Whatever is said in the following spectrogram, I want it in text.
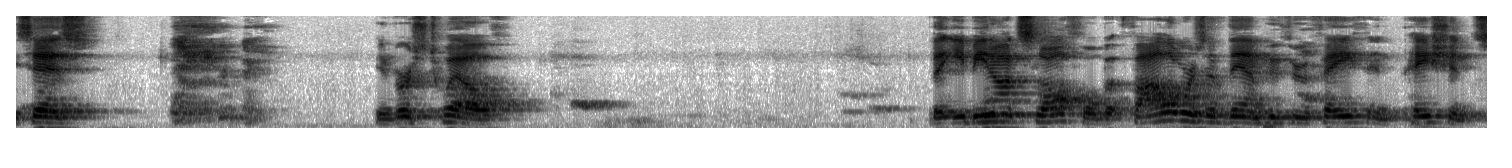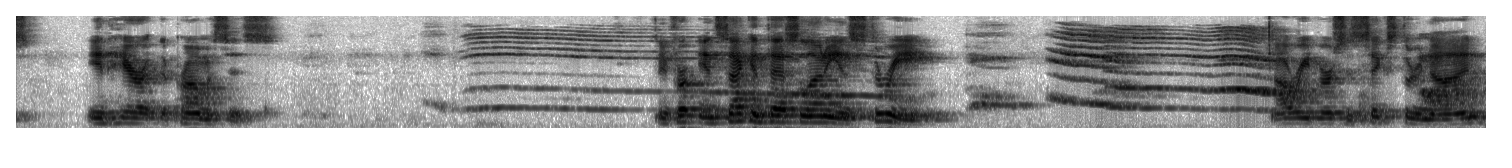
he says in verse 12, that ye be not slothful, but followers of them who through faith and patience inherit the promises. In 2 Thessalonians 3, I'll read verses 6 through 9. It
